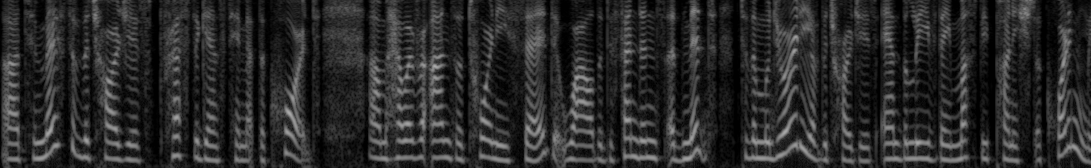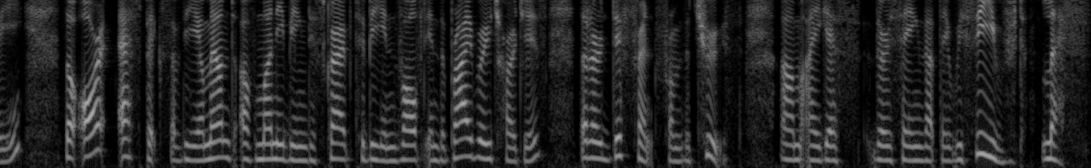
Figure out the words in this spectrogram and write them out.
uh, to most of the charges pressed against him at the court. Um, however, An's attorney said while the defendants admit to the majority of the charges and believe they must be punished accordingly, there are aspects of the amount of money being described to be involved in the bribery charges that are different from the truth. Um, I guess they're saying that they received less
